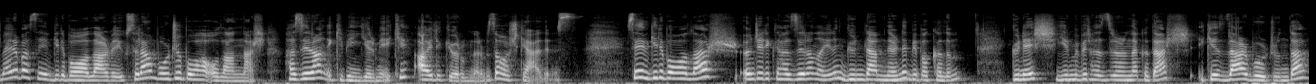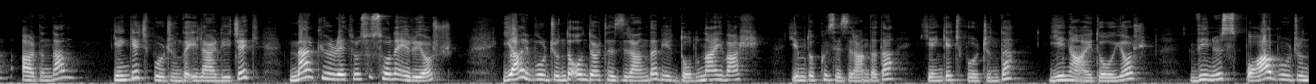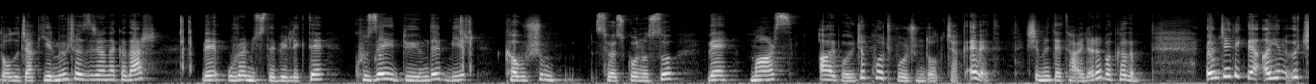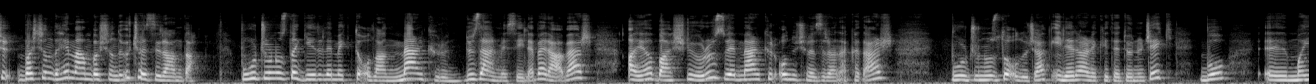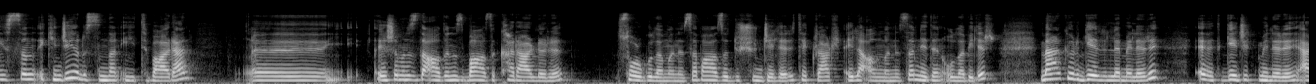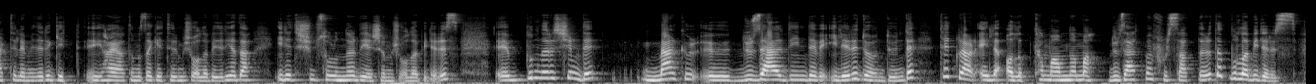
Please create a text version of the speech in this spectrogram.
Merhaba sevgili boğalar ve yükselen burcu boğa olanlar. Haziran 2022 aylık yorumlarımıza hoş geldiniz. Sevgili boğalar öncelikle Haziran ayının gündemlerine bir bakalım. Güneş 21 Haziran'a kadar ikizler burcunda ardından Yengeç burcunda ilerleyecek. Merkür retrosu sona eriyor. Yay burcunda 14 Haziran'da bir dolunay var. 29 Haziran'da da Yengeç burcunda yeni ay doğuyor. Venüs boğa burcunda olacak 23 Haziran'a kadar ve Uranüs'le birlikte kuzey düğümde bir kavuşum söz konusu ve Mars ay boyunca Koç burcunda olacak. Evet şimdi detaylara bakalım. Öncelikle ayın 3 başında hemen başında 3 Haziran'da burcunuzda gerilemekte olan Merkür'ün düzelmesiyle beraber aya başlıyoruz ve Merkür 13 Haziran'a kadar burcunuzda olacak ileri harekete dönecek. Bu e, Mayıs'ın ikinci yarısından itibaren e, yaşamınızda aldığınız bazı kararları sorgulamanıza bazı düşünceleri tekrar ele almanıza neden olabilir. Merkür gerilemeleri Evet gecikmeleri ertelemeleri e, hayatımıza getirmiş olabilir ya da iletişim sorunları da yaşamış olabiliriz. E, bunları şimdi Merkür e, düzeldiğinde ve ileri döndüğünde tekrar ele alıp tamamlama düzeltme fırsatları da bulabiliriz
